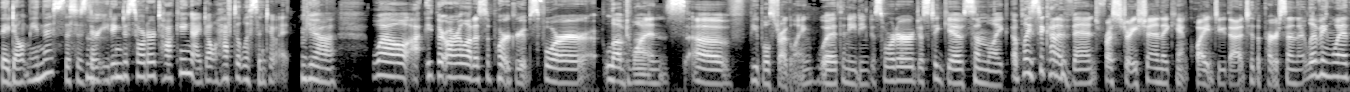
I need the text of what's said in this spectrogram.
they don't mean this. This is their mm. eating disorder talking. I don't have to listen to it. Yeah. Well, I, there are a lot of support groups for loved ones of people struggling with an eating disorder, just to give some like a place to kind of vent frustration. They can't quite do that to the person they're living with.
